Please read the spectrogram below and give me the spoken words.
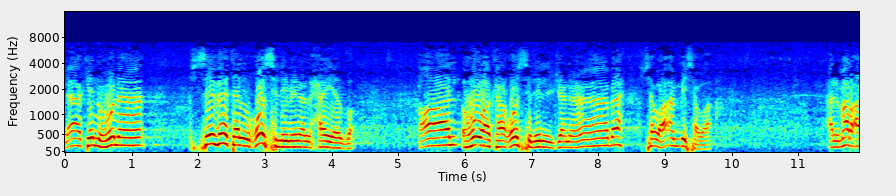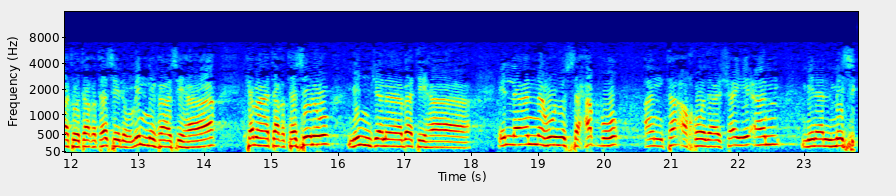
لكن هنا صفة الغسل من الحيض. قال هو كغسل الجنابة سواء بسواء. المرأة تغتسل من نفاسها كما تغتسل من جنابتها إلا أنه يستحب أن تأخذ شيئا من المسك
